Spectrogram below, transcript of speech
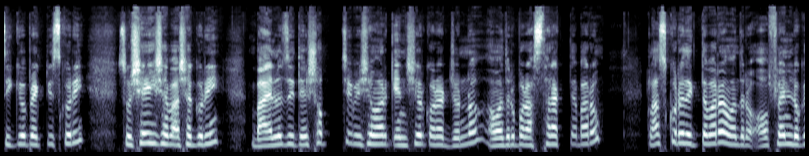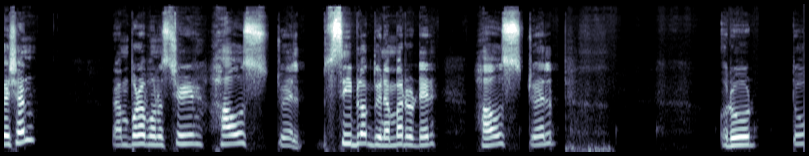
সিকিউ প্র্যাকটিস করি। সো সেই হিসাবে আশা করি বায়োলজিতে সবচেয়ে বেশি মার্ক এনশিওর করার জন্য আমাদের উপর আস্থা রাখতে পারো। ক্লাস করে দেখতে পারো আমাদের অফলাইন লোকেশন রামপুরা বনশ্রীর হাউস টুয়েলভ সি ব্লক দুই নম্বর রোডের house twelve road two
